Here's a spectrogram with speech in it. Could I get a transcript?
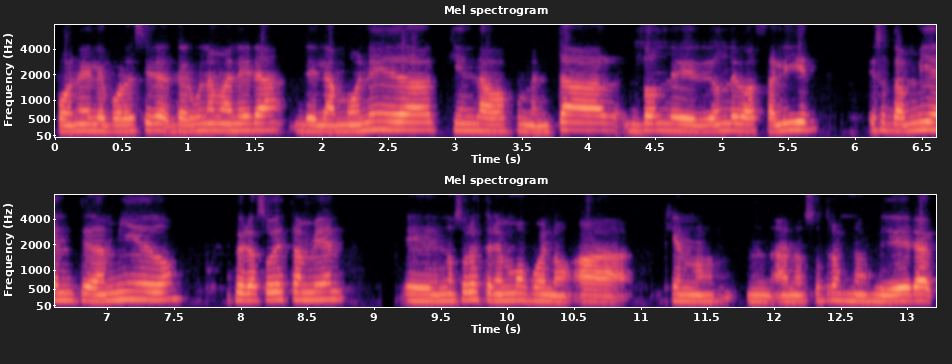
ponele por decir de alguna manera, de la moneda, quién la va a fomentar, dónde, de dónde va a salir, eso también te da miedo, pero a su vez también eh, nosotros tenemos, bueno, a quien a nosotros nos lidera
